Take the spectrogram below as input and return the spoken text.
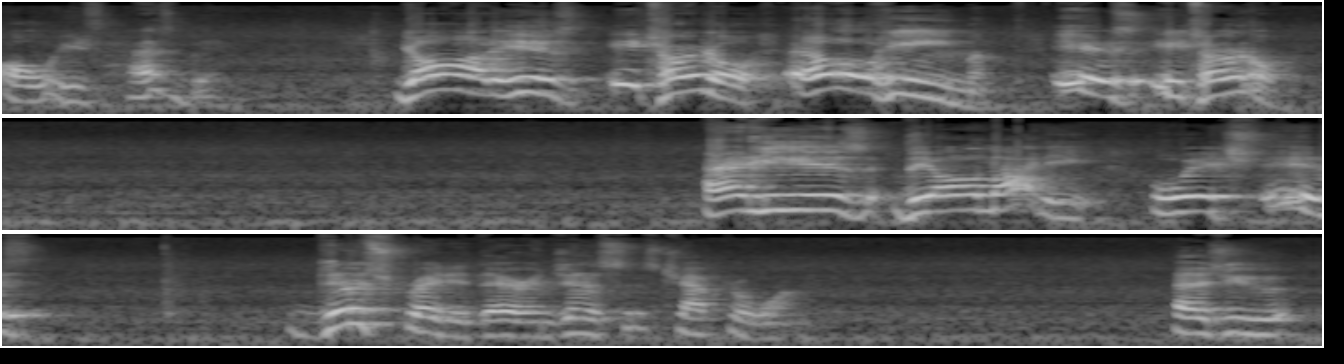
always has been. God is eternal. Elohim is eternal. And He is the Almighty, which is demonstrated there in Genesis chapter 1. As you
